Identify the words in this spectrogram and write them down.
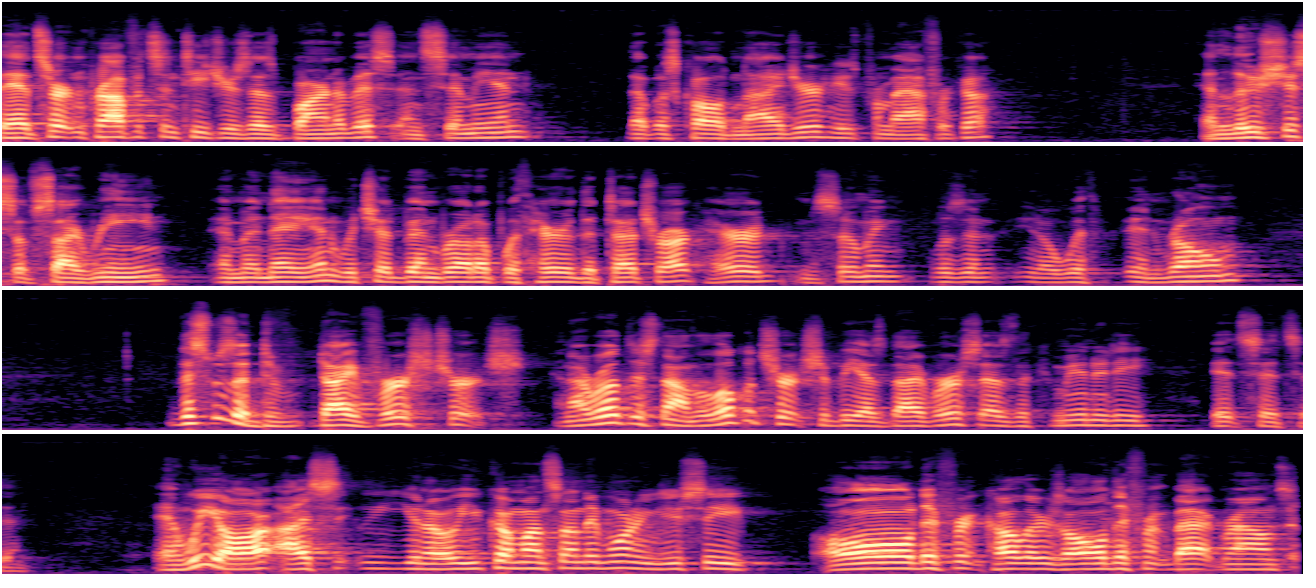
They had certain prophets and teachers as Barnabas and Simeon, that was called Niger. He was from Africa and Lucius of Cyrene, and Manaen, which had been brought up with Herod the Tetrarch. Herod, I'm assuming, was in, you know, with, in Rome. This was a diverse church. And I wrote this down. The local church should be as diverse as the community it sits in. And we are. I see, you know, you come on Sunday morning, you see all different colors, all different backgrounds.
